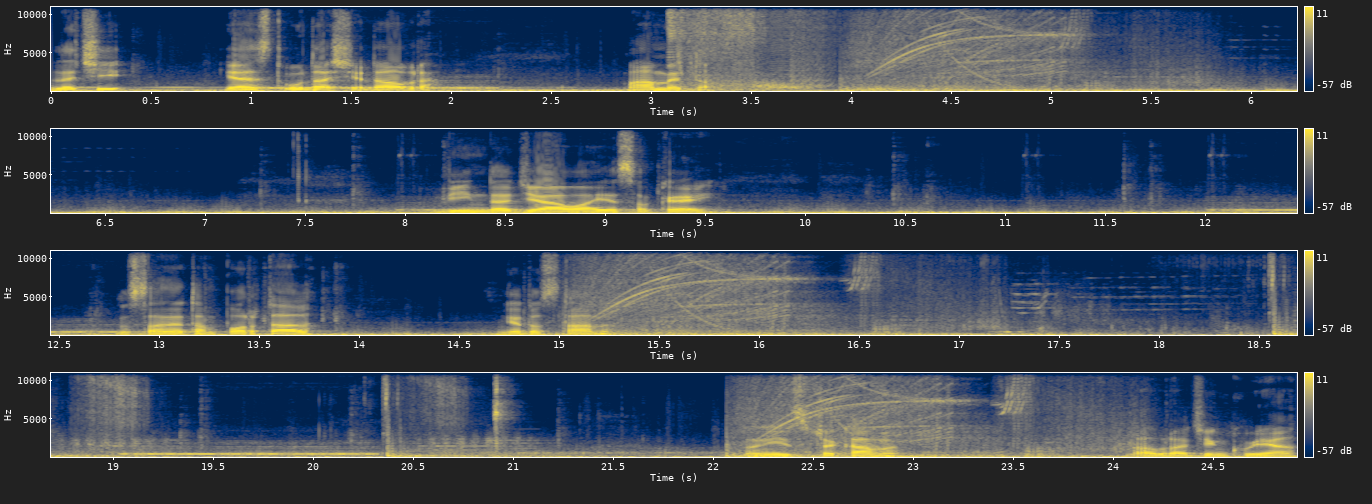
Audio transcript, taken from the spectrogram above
Leci? Jest, uda się, dobra. Mamy to. Winda działa, jest ok. Dostanę tam portal? Nie dostanę. No nic, czekamy. Dobra, dziękuję.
